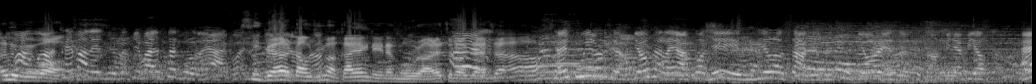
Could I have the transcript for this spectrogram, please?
အဲ့လိုပြောပါအဲမှာလဲကိုပြပါဆက်ကိုလိုက်ရကွာစုကတောင်ကြီးမှာကားရိုက်နေနဲ့ငိုတာတဲ့ကျွန်တော်ကြတာအာဆဲကူရလို့ပြောခံလိုက်ရကွာမြေဗီဒီယိုတော့စပြောကိုပြောတယ်ဆိုဖြစ်သွားပြီးတော့ပြီးတော့အဲ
